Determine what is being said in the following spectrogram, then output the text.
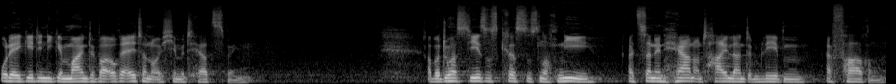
oder ihr geht in die Gemeinde, weil eure Eltern euch hier mit herzwingen. Aber du hast Jesus Christus noch nie als deinen Herrn und Heiland im Leben erfahren.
